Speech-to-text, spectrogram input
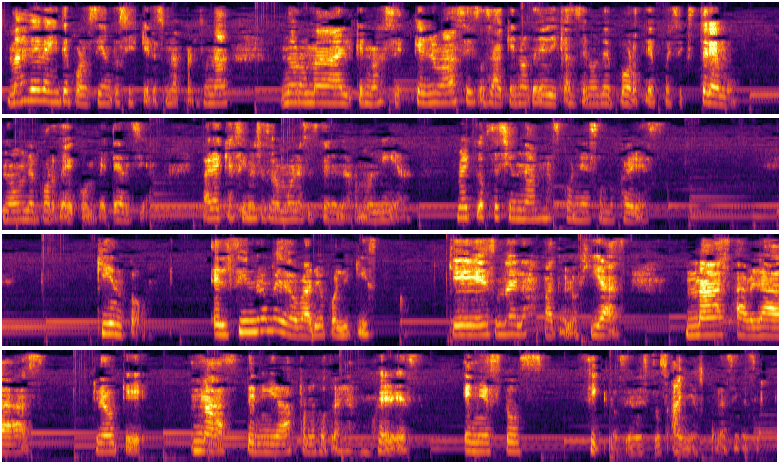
más de 20% si es que eres una persona normal, que no, hace, que no haces, o sea, que no te dedicas a hacer un deporte pues extremo, no un deporte de competencia para que así nuestras hormonas estén en armonía. No hay que obsesionarnos con eso, mujeres. Quinto, el síndrome de ovario poliquístico, que es una de las patologías más habladas, creo que más tenidas por nosotras las mujeres en estos ciclos, en estos años, por así decirlo.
